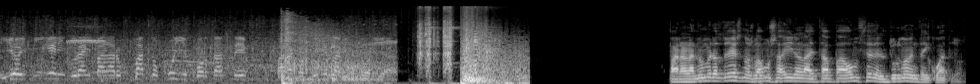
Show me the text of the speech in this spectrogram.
y hoy Miguel Indurain va a dar un paso muy importante para conseguir la victoria. Para la número 3 nos vamos a ir a la etapa 11 del Tour 94,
